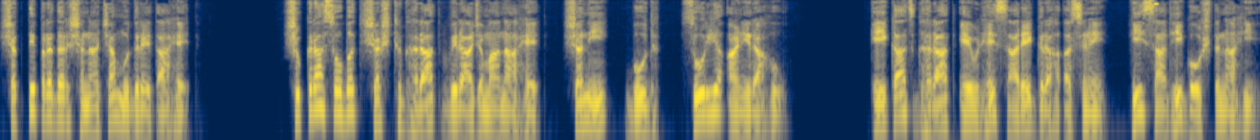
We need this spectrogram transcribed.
शक्तिप्रदर्शनाच्या मुद्रेत आहे. शुक्रासोबत षष्ठ घरात विराजमान आहे शनी बुध सूर्य आणि राहू. एकाच घरात एवढे सारे ग्रह असणे ही साधी गोष्ट नाही.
